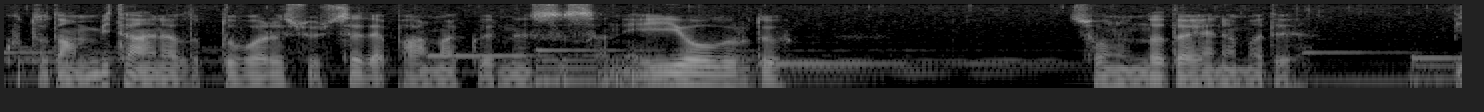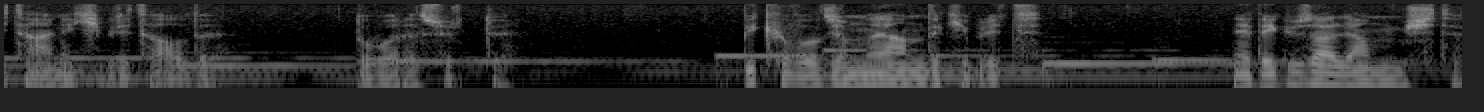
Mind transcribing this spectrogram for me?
Kutudan bir tane alıp duvara sürse de parmaklarını ısıtsa ne iyi olurdu. Sonunda dayanamadı. Bir tane kibrit aldı. Duvara sürttü. Bir kıvılcımla yandı kibrit. Ne de güzel yanmıştı.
